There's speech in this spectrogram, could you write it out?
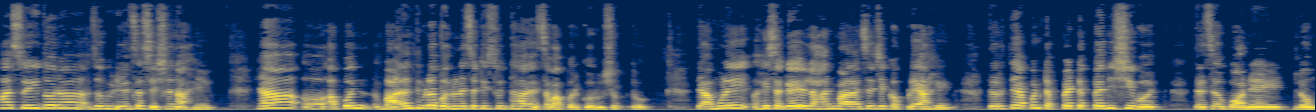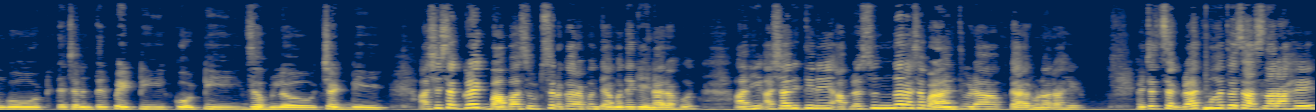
हा सुई दोरा जो व्हिडिओचा सेशन आहे ह्या आपण बाळंतिवडा बनवण्यासाठी सुद्धा ह्याचा वापर करू शकतो. त्यामुळे हे सगळे लहान बाळाचे जे कपडे आहेत तर ते आपण टप्प्याटप्प्याने शिवत त्याचं बॉनेट लोंगोट त्याच्यानंतर पेटी कोटी झबलं चड्डी असे सगळे बाबा सूटचे प्रकार आपण त्यामध्ये घेणार आहोत. आणि अशा रीतीने आपला सुंदर असा बाळांतविडा तयार होणार आहे. ह्याच्यात सगळ्यात महत्वाचं असणार आहे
